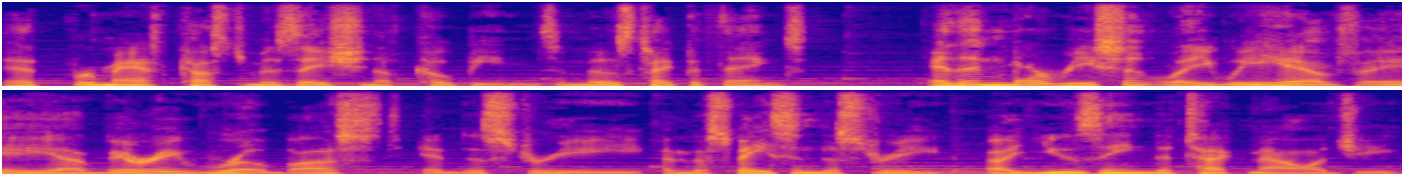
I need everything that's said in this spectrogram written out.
it for mass customization of copings and those type of things. And then more recently, we have a, a very robust industry in the space industry uh, using the technology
